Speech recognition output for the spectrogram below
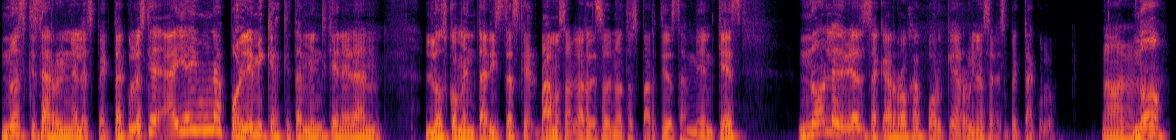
no es que se arruine el espectáculo. Es que ahí hay una polémica que también generan los comentaristas, que vamos a hablar de eso en otros partidos también, que es no le deberías de sacar roja porque arruinas el espectáculo. no, no, no. No,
